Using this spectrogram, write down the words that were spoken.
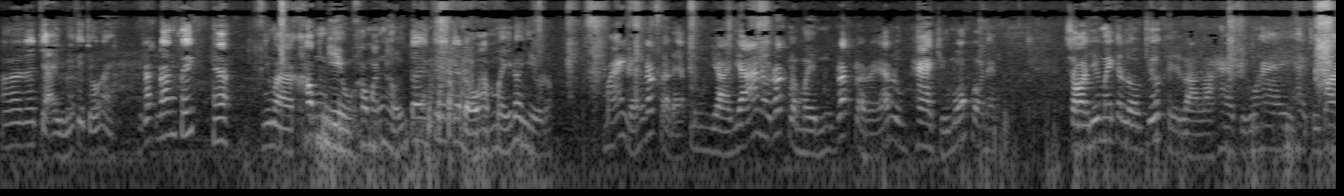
Nó, nó chạy mấy cái chỗ này. Rất đáng tiếc nha. Nhưng mà không nhiều không ảnh hưởng tới cái, cái độ thẩm mỹ nó nhiều đâu. Máy vẫn rất là đẹp luôn và giá nó rất là mềm luôn rất là rẻ luôn. 2 triệu mốt thôi nè so với mấy cái lô trước thì là là hai triệu 2 2 triệu ba.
